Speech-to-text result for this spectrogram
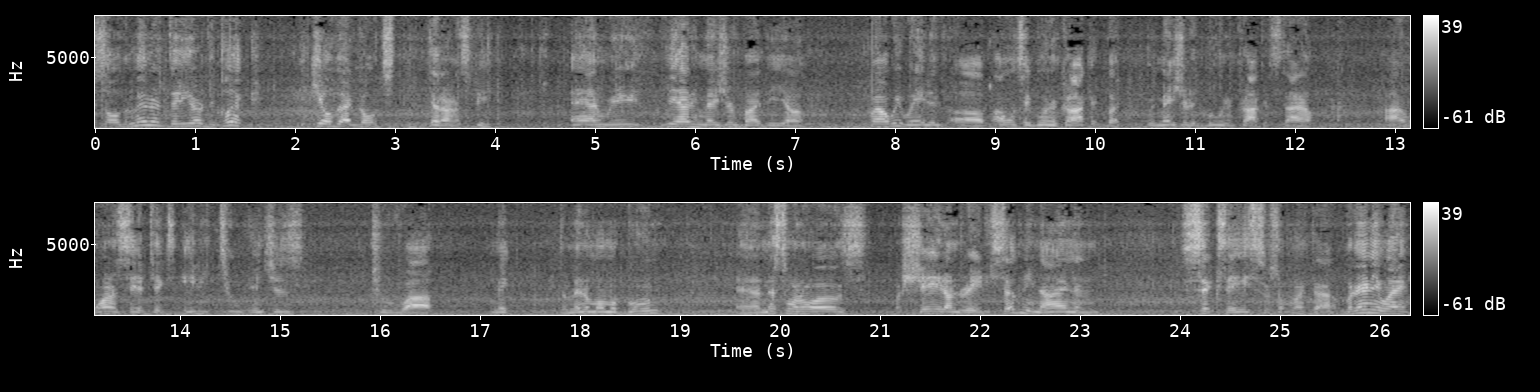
So the minute that he heard the click, he killed that goat dead on his feet. And we we had him measured by the, uh, well, we waited. Uh, I won't say Boone and Crockett, but we measured it Boone and Crockett style. I want to say it takes 82 inches to uh, make the minimum of Boone. And this one was a shade under 80, 79 and 6 eighths or something like that. But anyway,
